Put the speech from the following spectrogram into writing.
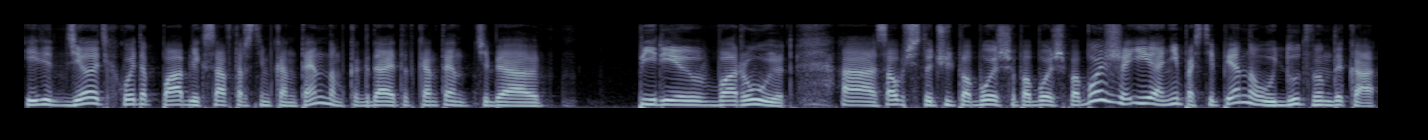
или делать какой-то паблик с авторским контентом, когда этот контент у тебя переворуют а, сообщество чуть побольше, побольше, побольше, и они постепенно уйдут в МДК.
